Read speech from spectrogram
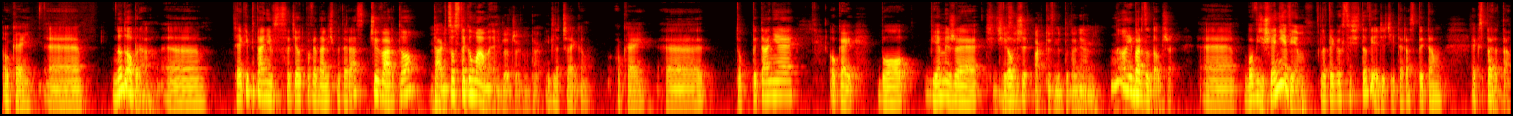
Okej. e, No dobra. E, to jakie pytanie w zasadzie odpowiadaliśmy teraz? Czy warto? Tak, co z tego mamy? I dlaczego tak? I dlaczego? Okej. E, To pytanie. Okej, bo wiemy, że Dzisiaj dobrze. aktywny pytaniami. No i bardzo dobrze. E, bo widzisz, ja nie wiem, dlatego chcę się dowiedzieć i teraz pytam eksperta.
